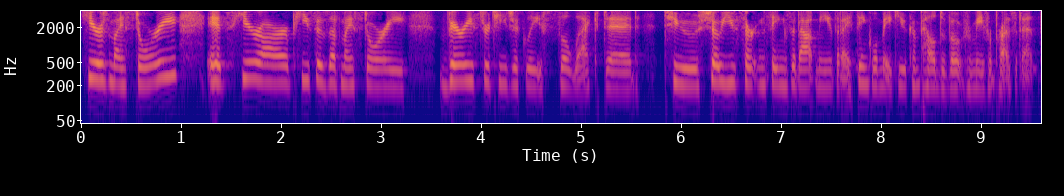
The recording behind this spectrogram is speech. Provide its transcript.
here's my story. It's here are pieces of my story very strategically selected to show you certain things about me that I think will make you compelled to vote for me for president.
